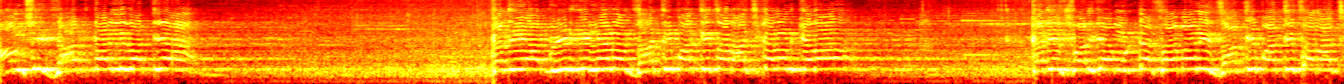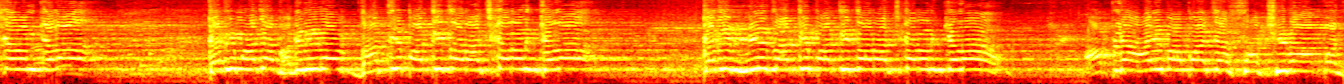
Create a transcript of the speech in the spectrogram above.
आमची जात काढली जाते कधी या बीड जिल्ह्यानं जातीपातीचं राजकारण केलं कधी स्वर्गीय मुंडे साहेबांनी जातीपातीचं राजकारण केलं कधी माझ्या भगिनीनं जातीपातीचं राजकारण केलं कधी मी जातीपातीचं राजकारण केलं आपल्या आई बापाच्या साक्षीनं आपण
